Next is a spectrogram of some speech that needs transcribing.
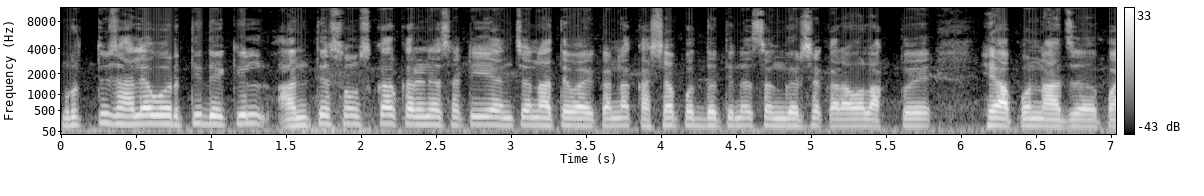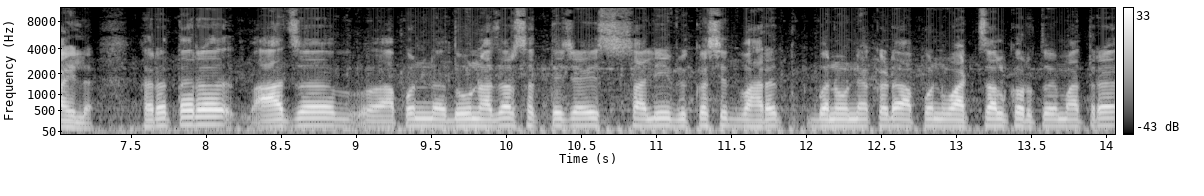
मृत्यू झाल्यावरती देखील अंत्यसंस्कार करण्यासाठी यांच्या नातेवाईकांना कशा पद्धतीनं संघर्ष करावा लागतोय हे आपण आज पाहिलं. खरं तर आज आपण दोन हजार सत्तेचाळीस साली विकसित भारत बनवण्याकडं आपण वाटचाल करतोय. मात्र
